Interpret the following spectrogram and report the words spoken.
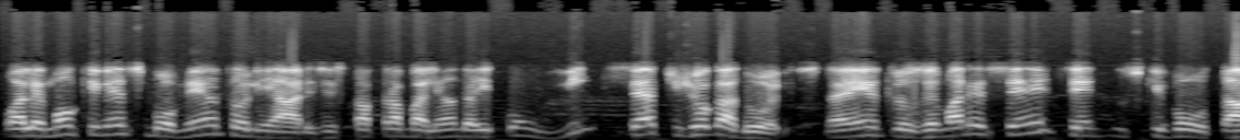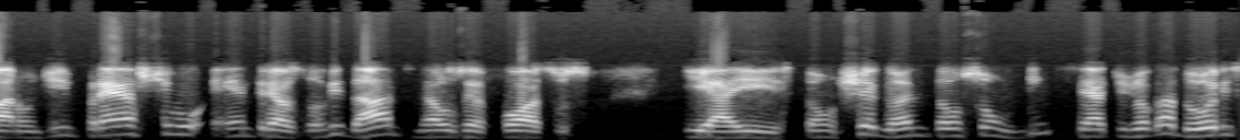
O alemão que nesse momento, Linhares, está trabalhando aí com 27 jogadores, né? Entre os remanescentes, entre os que voltaram de empréstimo, entre as novidades, né? Os reforços que aí estão chegando, então são 27 jogadores.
